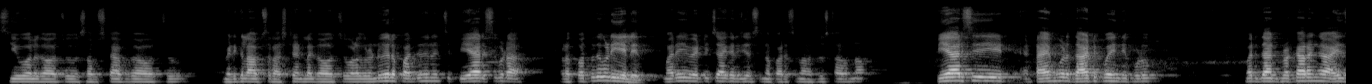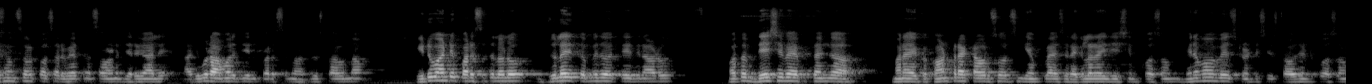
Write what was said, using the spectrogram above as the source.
సిఇఓలు కావచ్చు సబ్ స్టాఫ్ కావచ్చు మెడికల్ ఆఫీసర్ అసిస్టెంట్లు కావచ్చు వాళ్ళకి రెండు వేల పద్దెనిమిది నుంచి పిఆర్సీ కూడా వాళ్ళ కొత్తది కూడా ఇవ్వలేదు మరీ వెట్టి చాకరీ చేస్తున్న పరిస్థితి మనం చూస్తూ ఉన్నాం. పిఆర్సీ టైం కూడా దాటిపోయింది ఇప్పుడు. మరి దాని ప్రకారంగా ఐదు సంవత్సరాలకు ఒకసారి వేతన సవరణ జరగాలి. అది కూడా అమలు చేయని పరిస్థితి మనం చూస్తూ ఉన్నాం. ఇటువంటి పరిస్థితులలో జూలై తొమ్మిదవ తేదీ నాడు మొత్తం దేశవ్యాప్తంగా మన యొక్క కాంట్రాక్ట్ అవుట్ సోర్సింగ్ ఎంప్లాయీస్ రెగ్యులరైజేషన్ కోసం minimum wage twenty six thousand కోసం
